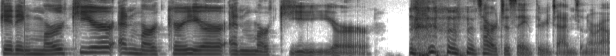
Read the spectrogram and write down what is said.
getting murkier and murkier and murkier. it's hard to say three times in a row.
